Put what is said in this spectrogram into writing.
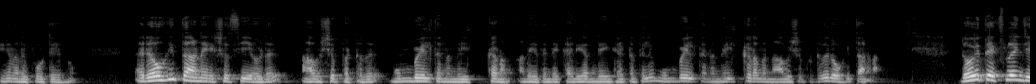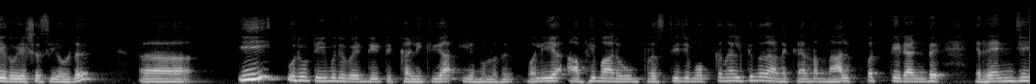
ഇങ്ങനെ റിപ്പോർട്ട് ചെയ്യുന്നു. രോഹിത്താണ് യശസ്വിയോട് ആവശ്യപ്പെട്ടത്. മുംബൈയിൽ തന്നെ നിൽക്കണം. അദ്ദേഹത്തിന്റെ കരിയറിന്റെയും ഘട്ടത്തിൽ മുംബൈയിൽ തന്നെ നിൽക്കണമെന്ന് ആവശ്യപ്പെട്ടത് രോഹിത്താണ്. രോഹിത് എക്സ്പ്ലെയിൻ ചെയ്തു യശസ്വിയോട് ഈ ഒരു ടീമിന് വേണ്ടിയിട്ട് കളിക്കുക എന്നുള്ളത് വലിയ അഭിമാനവും പ്രസ്റ്റീജും ഒക്കെ നൽകുന്നതാണ്. കാരണം നാൽപ്പത്തി രണ്ട് രഞ്ജി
